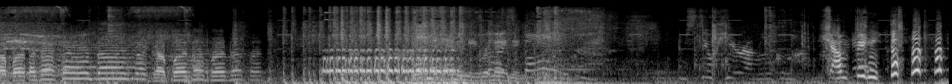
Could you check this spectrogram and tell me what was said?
One enemy remaining. I'm still here, amigo. Jumping.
